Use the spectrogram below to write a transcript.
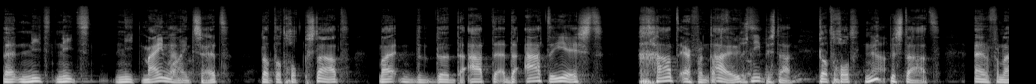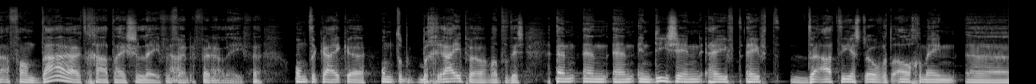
Uh, niet, niet, niet mijn ja. mindset, dat dat God bestaat. Maar de, de, de, de atheïst gaat ervan dat uit dus niet bestaat. dat God niet bestaat. En van, van daaruit gaat hij zijn leven verder, verder leven. Om te kijken, om te begrijpen wat het is. En, en, en in die zin heeft, heeft de atheïst over het algemeen uh,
